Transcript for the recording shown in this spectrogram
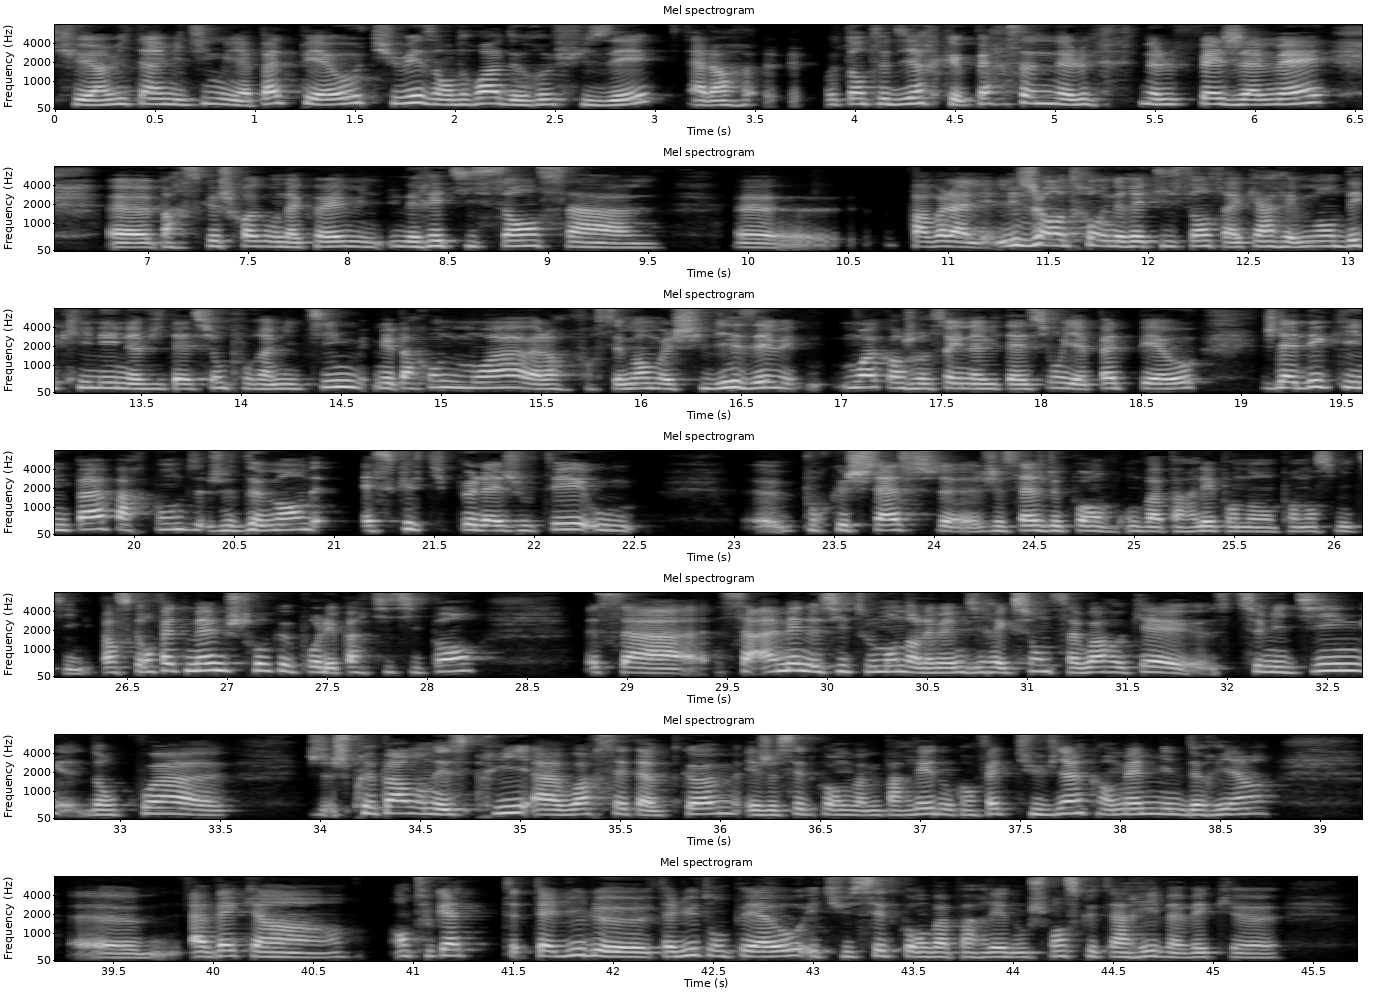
tu es invité à un meeting où il n'y a pas de PAO, tu es en droit de refuser. Alors, autant te dire que personne ne le, ne le fait jamais, euh, parce que je crois qu'on a quand même une, une réticence à... Euh, enfin voilà, les, gens ont une réticence à carrément décliner une invitation pour un meeting. Mais par contre, moi, alors forcément, moi je suis biaisée, mais moi quand je reçois une invitation il n'y a pas de PAO, je la décline pas. Par contre, je demande est-ce que tu peux l'ajouter ou euh, pour que je sache, je sache de quoi on va parler pendant pendant ce meeting. Parce qu'en fait, même je trouve que pour les participants, ça, ça amène aussi tout le monde dans la même direction de savoir, ok, ce meeting, dans quoi je, je, prépare mon esprit à avoir cet outcome et je sais de quoi on va me parler. Donc en fait, tu viens quand même mine de rien euh, avec un, en tout cas, t'as lu le, t'as lu ton PAO et tu sais de quoi on va parler. Donc je pense que tu arrives avec euh,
